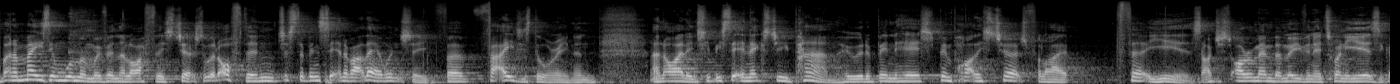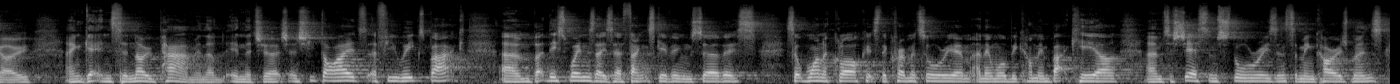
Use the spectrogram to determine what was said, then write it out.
but an amazing woman within the life of this church that would often just have been sitting about there, wouldn't she? For, for ages, Doreen and, and Eileen. She'd be sitting next to you, Pam, who would have been here. She's been part of this church for like 30 years. I just I remember moving here 20 years ago and getting to know Pam in the in the church, and she died a few weeks back. Um, but this Wednesday's her Thanksgiving service. It's at one o'clock. It's the crematorium, and then we'll be coming back here um, to share some stories and some encouragements.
